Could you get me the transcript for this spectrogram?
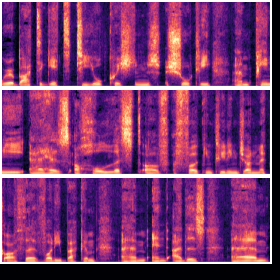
we're about to get to your questions shortly. Um, Penny uh, has a whole list of folk, including John MacArthur, Voddie Baucham, um, and others. Um,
